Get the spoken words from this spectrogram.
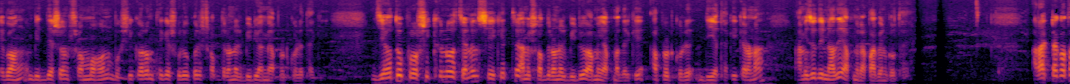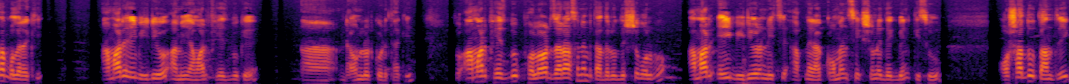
এবং বিদ্বেষণ সম্মোহন, বশীকরণ থেকে শুরু করে সব ধরনের ভিডিও আমি আপলোড করে থাকি। যেহেতু প্রশিক্ষণীয় চ্যানেল সেক্ষেত্রে আমি সব ধরনের ভিডিও আমি আপনাদেরকে আপলোড করে দিয়ে থাকি, কেননা আমি যদি না দিই, আপনারা পাবেন কোথায়? আর একটা কথা বলে রাখি, আমার এই ভিডিও আমি আমার ফেসবুকে ডাউনলোড করে থাকি। তো আমার ফেসবুক ফলোয়ার যারা আছেন, আমি তাদের উদ্দেশ্যে বলব আমার এই ভিডিওর নিচে আপনারা কমেন্ট সেকশনে দেখবেন কিছু অসাধু তান্ত্রিক,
